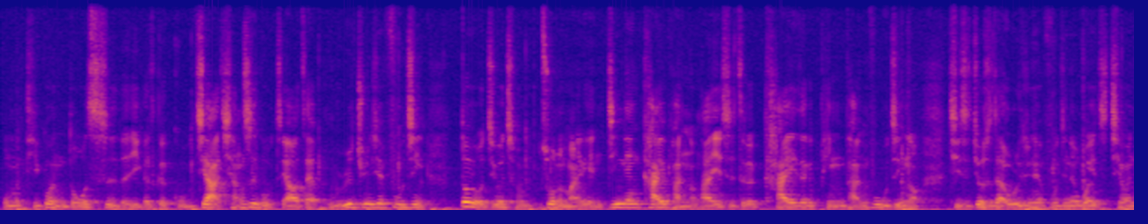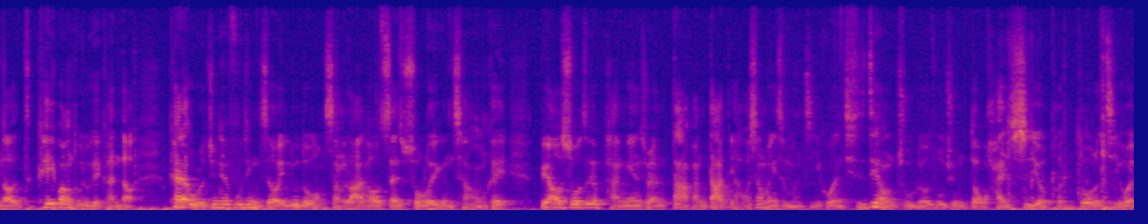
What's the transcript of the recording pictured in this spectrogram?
我们提过很多次的一个这个股价强势股，只要在五日均线附近都有机会成为不错的买点。今天开盘呢，它也是这个开这个平盘附近哦，其实就是在五日均线附近的位置。切换到 K 棒图就可以看到，开在五日均线附近之后，一路的往上拉高，再收了一根长红 K。不要说这个盘面虽然大盘大跌，好像没什么机会，其实这种主流族群都还是有很多的机会。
